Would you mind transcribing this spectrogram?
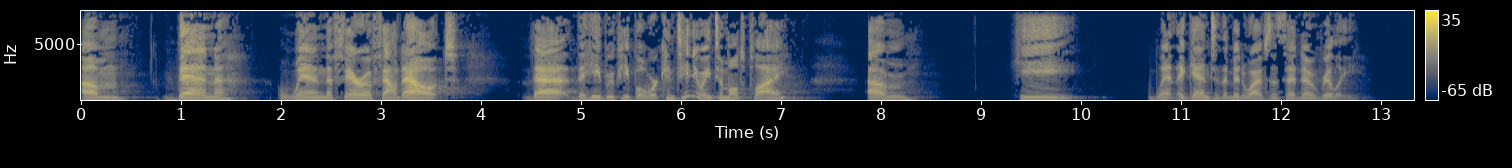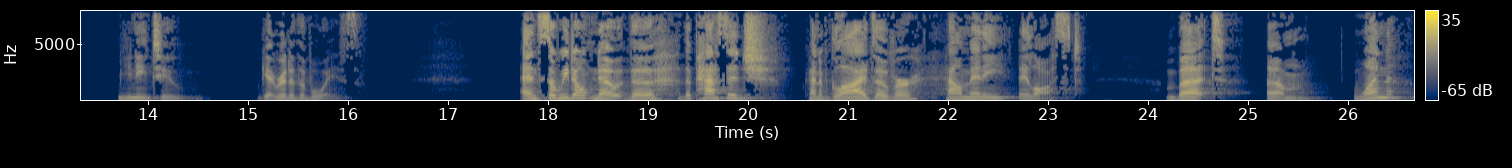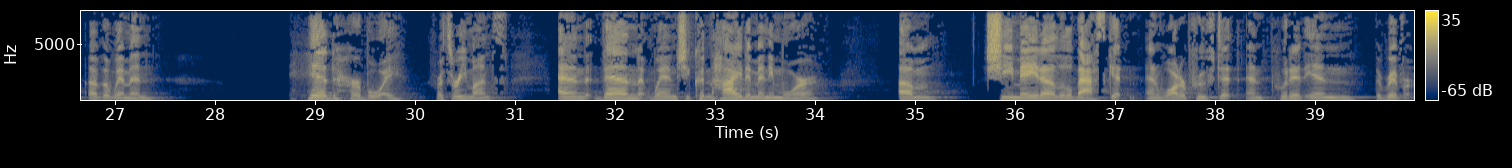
Um, then, when the Pharaoh found out that the Hebrew people were continuing to multiply, um, he went again to the midwives and said, No, really, you need to get rid of the boys. And so we don't know. The, the passage kind of glides over how many they lost. But um, one of the women hid her boy for three months. And then, when she couldn't hide him anymore, um, she made a little basket and waterproofed it and put it in the river.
